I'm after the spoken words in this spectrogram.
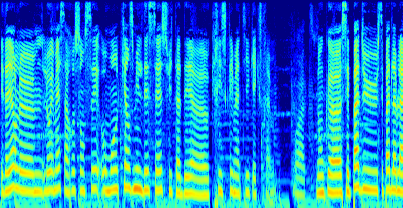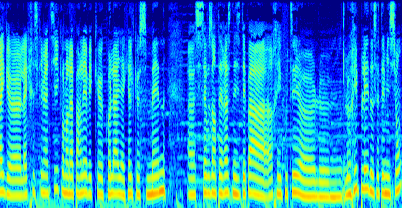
Et d'ailleurs, l'OMS a recensé au moins 15 000 décès suite à des euh, crises climatiques extrêmes. Donc euh, c'est pas du, c'est pas de la blague. euh, la crise climatique, on en a parlé avec euh, Cola il y a quelques semaines. Si ça vous intéresse, n'hésitez pas à réécouter le, replay de cette émission.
